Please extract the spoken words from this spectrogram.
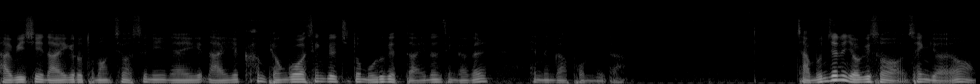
다윗이 나에게로 도망쳐 왔으니 나에게, 나에게 큰 병고가 생길지도 모르겠다 이런 생각을 했는가 봅니다. 자, 문제는 여기서 생겨요.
